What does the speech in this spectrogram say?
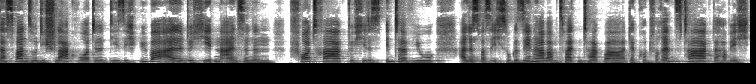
Das waren so die Schlagworte, die sich überall durch jeden einzelnen Vortrag, durch jedes Interview, alles, was ich so gesehen habe. Am zweiten Tag war der Konferenztag. Da habe ich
